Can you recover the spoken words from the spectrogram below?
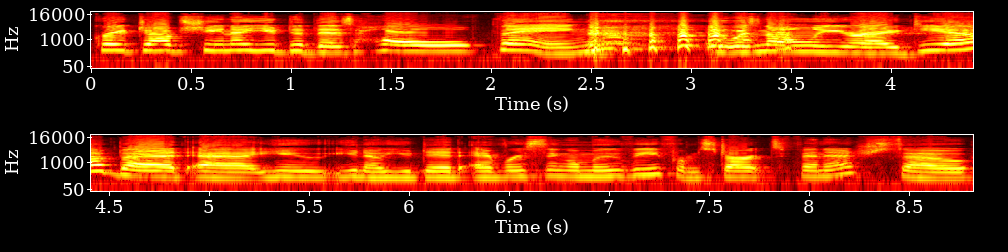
great job, Sheena. You did this whole thing. it was not only your idea, but uh, you you know you did every single movie from start to finish. So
